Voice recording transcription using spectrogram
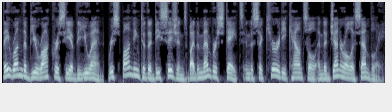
They run the bureaucracy of the UN, responding to the decisions by the member states in the Security Council and the General Assembly.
